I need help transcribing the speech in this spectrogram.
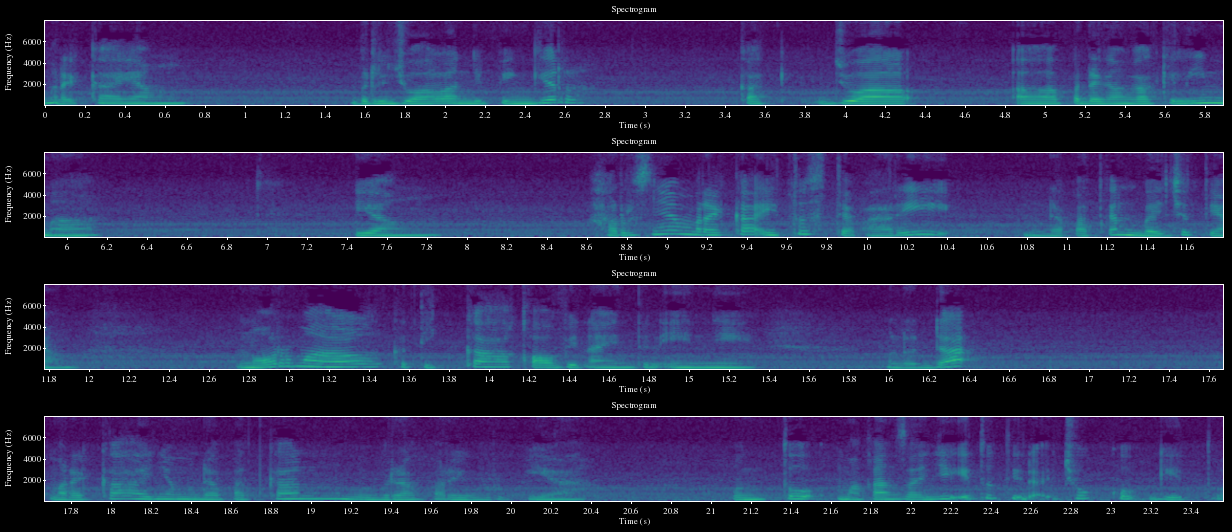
mereka yang berjualan di pinggir kaki, jual uh, pedagang kaki lima yang harusnya mereka itu setiap hari mendapatkan budget yang normal ketika COVID-19 ini meledak mereka hanya mendapatkan beberapa ribu rupiah. Untuk makan saja itu tidak cukup gitu.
